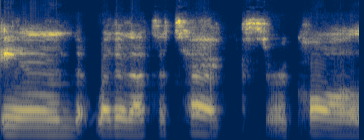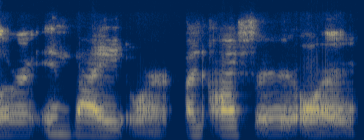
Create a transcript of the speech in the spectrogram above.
And whether that's a text or a call or an invite or an offer or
